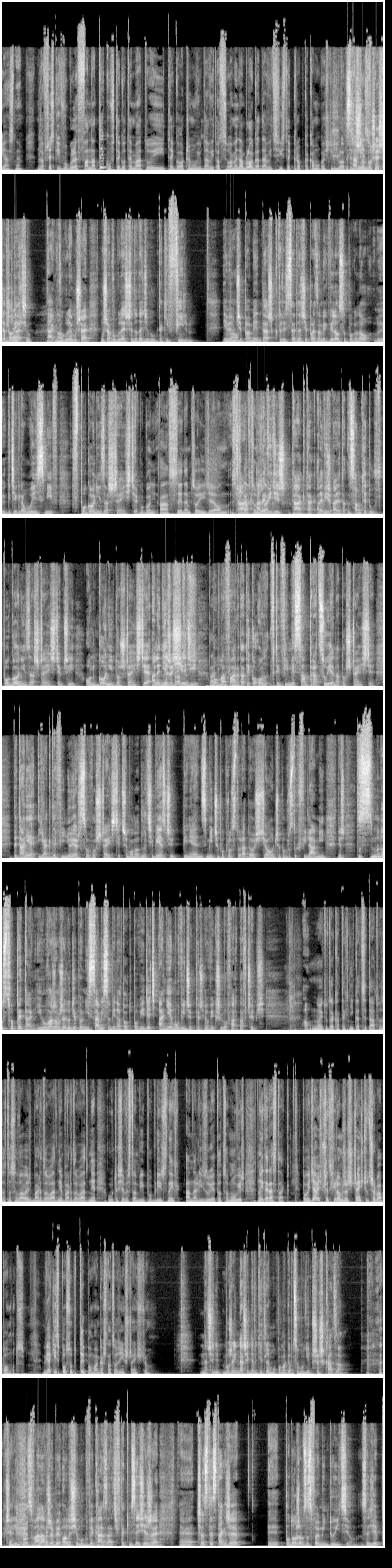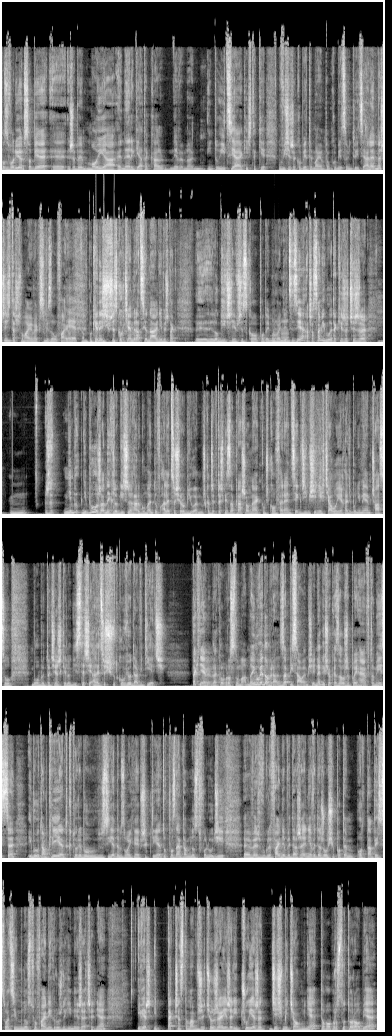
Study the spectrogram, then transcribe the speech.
Jasne. Dla wszystkich w ogóle fanatyków tego tematu i tego, o czym mówił Dawid, odsyłamy na bloga dawidswistek.com kośnik blog. Zresztą muszę jeszcze dodać, tak, no. w ogóle muszę, muszę w ogóle jeszcze dodać, że był taki film nie no. wiem, czy pamiętasz, który serdecznie polecam, jak wiele osób oglądał, y, gdzie grał Will Smith w Pogoni za szczęściem. Pogoni, a, z synem, co idzie, on sprzedawcą tak, ale tak? widzisz, tak, tak, ale widzisz, ale sam tytuł, w Pogoni za szczęściem, czyli on goni to szczęście, ale nie, że proces. siedzi, tak, bo ma tak, farta, tak. tylko on w tym filmie sam pracuje na to szczęście. Pytanie, jak definiujesz słowo szczęście? Czym ono dla ciebie jest? Czy pieniędzmi, czy po prostu radością, czy po prostu chwilami? Wiesz, to jest mnóstwo pytań i uważam, że ludzie powinni sami sobie na to odpowiedzieć, a nie mówić, że ktoś miał większego farta w czymś. O. No i tu taka technika cytatu zastosowałeś bardzo ładnie, bardzo ładnie. Uczę się wystąpień publicznych, analizuję to, co mówisz. No i teraz tak. Powiedziałeś przed chwilą, że szczęściu trzeba pomóc. W jaki sposób ty pomagasz na co dzień szczęściu? Znaczy, może inaczej, nawet nie tyle mu pomagam, co mu nie przeszkadzam. Czyli pozwalam, żeby on się mógł wykazać. W takim sensie, że e, często jest tak, że podążam za swoją intuicją. W sensie pozwoliłem sobie, y, żeby moja energia, taka, nie wiem, no, intuicja, jakieś takie, mówi się, że kobiety mają tą kobiecą intuicję, ale mężczyźni też to mają, jak sobie zaufają. Bo kiedyś wszystko chciałem racjonalnie, wiesz, tak y, logicznie wszystko podejmować mhm. decyzje, a czasami były takie rzeczy, że mm, że nie, nie było żadnych logicznych argumentów, ale coś robiłem. Na przykład, że ktoś mnie zapraszał na jakąś konferencję, gdzie mi się nie chciało jechać, bo nie miałem czasu, byłoby to ciężkie logistycznie, ale coś w środku mówił, Dawid, jedź. Tak nie wiem, tak po prostu mam. No i mówię, dobra, zapisałem się. I nagle się okazało, że pojechałem w to miejsce i był tam klient, który był jednym z moich najlepszych klientów. Poznałem tam mnóstwo ludzi, e, wiesz, w ogóle fajne wydarzenie. Wydarzyło się potem od tamtej sytuacji mnóstwo fajnych różnych innych rzeczy, nie? I wiesz, i tak często mam w życiu, że jeżeli czuję, że gdzieś mnie ciągnie, to po prostu to robię,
